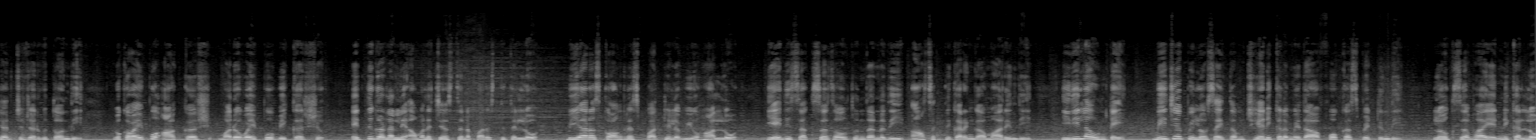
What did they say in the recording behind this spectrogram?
చర్చ జరుగుతోంది. ఒకవైపు ఆకర్ష్ మరోవైపు వికర్ష్. ఎత్తుగడల్ని అమలు చేస్తున్న పరిస్థితుల్లో బీఆర్ఎస్ కాంగ్రెస్ పార్టీల వ్యూహాల్లో ఏది సక్సెస్ అవుతుందన్నది ఆసక్తికరంగా మారింది. ఇదిలా ఉంటే బీజేపీలో సైతం చేరికల మీద ఫోకస్ పెట్టింది. లోక్సభ ఎన్నికల్లో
